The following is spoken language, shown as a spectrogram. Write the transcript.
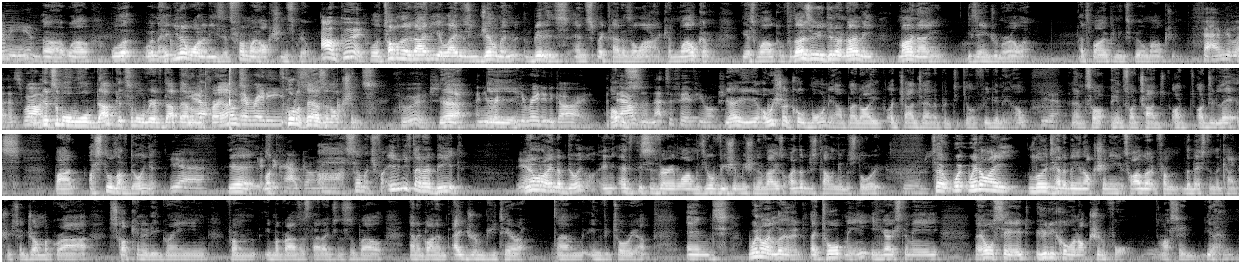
Intro me in. All right, well, well, when, you know what it is? It's from my auction spill. Oh, good. Well, the top of the day to you, ladies and gentlemen, bidders and spectators alike, and welcome. Yes, welcome. For those of you who do not know me, my name is Andrew Morello. That's my opening spill, my auction. Fabulous. Well, Get some all warmed up, get some all revved up out Yep, of the crowd. they're ready. I've caught a thousand auctions. good. Yeah. And you're, yeah, re- yeah. you're ready to go. A I was- thousand. That's a fair few auctions. Yeah, yeah. I wish I called more now, but I, I charge out a particular figure now. Yeah. And so hence I charge I, I do less. But I still love doing it. Yeah. Yeah. Gets like the crowd going. Oh, it's so much fun. Even if they don't bid. yeah. You know what I end up doing? And as this is very in line with your vision, mission of A's, I end up just telling them a story. So wh- when I learned how to be an auctioneer, so I learned from the best in the country. So John McGrath, Scott Kennedy Green from McGrath's estate agents as well, and a guy named Adrian Butera um, in Victoria. And when I learned, they taught me, he goes to me, they all said, who do you call an auction for? I said, you know,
